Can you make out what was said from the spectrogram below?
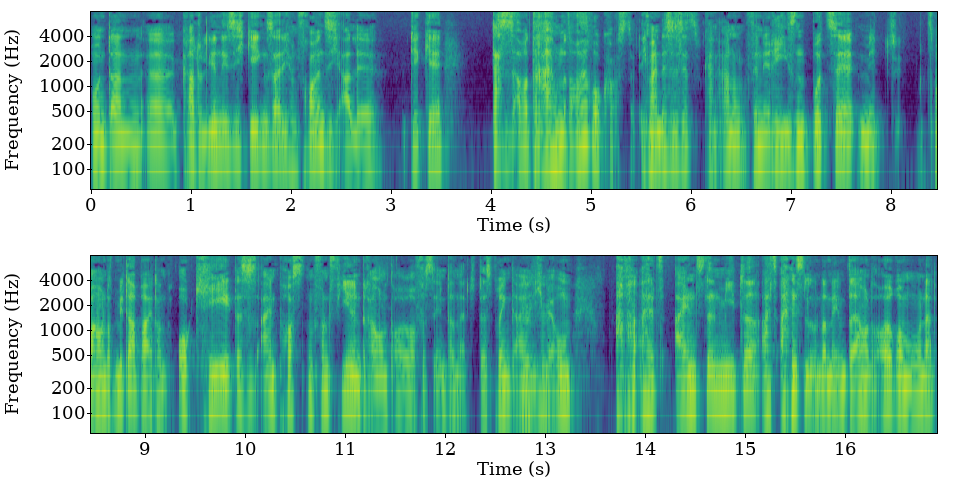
Und dann äh, gratulieren die sich gegenseitig und freuen sich alle dicke, dass es aber 300 Euro kostet. Ich meine, das ist jetzt, keine Ahnung, für eine Riesenbutze mit 200 Mitarbeitern, okay, das ist ein Posten von vielen 300 Euro fürs Internet. Das bringt einen mhm. nicht mehr um. Aber als Einzelmieter, als Einzelunternehmen 300 Euro im Monat,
